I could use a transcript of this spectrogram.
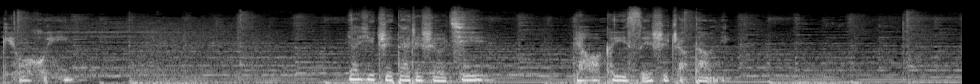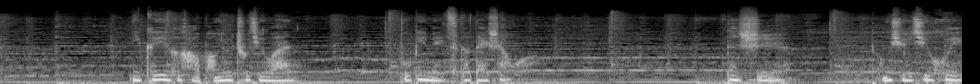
给我回应。要一直带着手机，让我可以随时找到你。你可以和好朋友出去玩，不必每次都带上我。但是，同学聚会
